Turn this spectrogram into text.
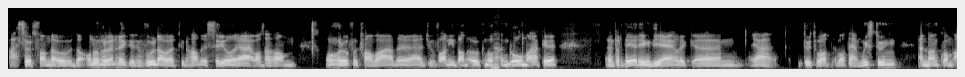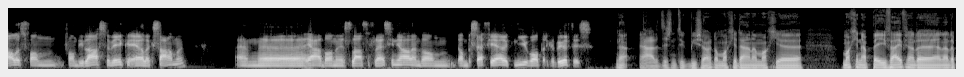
Maar een soort van de, de onoverwinnelijke gevoel dat we toen hadden, Cyril, ja, was dat dan ongelooflijk van waarde. Hè. Giovanni dan ook nog ja. een goal maken. Een verdediging die eigenlijk um, ja, doet wat, wat hij moest doen. En dan kwam alles van, van die laatste weken eigenlijk samen. En ja, dan is het laatste fluitsignaal en dan, dan besef je eigenlijk niet wat er gebeurd is. Ja, ja, dat is natuurlijk bizar. Dan mag je daarna mag je, mag je naar P5, naar de, naar de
